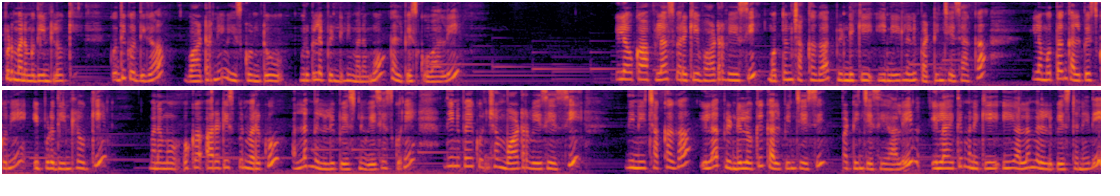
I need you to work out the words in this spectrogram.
ఇప్పుడు మనము దీంట్లోకి కొద్ది కొద్దిగా వాటర్ని వేసుకుంటూ మురుకుల పిండిని మనము కలిపేసుకోవాలి. ఇలా ఒక హాఫ్ గ్లాస్ వరకు వాటర్ వేసి మొత్తం చక్కగా పిండికి ఈ నీళ్ళని పట్టించేశాక ఇలా మొత్తం కలిపేసుకొని ఇప్పుడు దీంట్లోకి మనము ఒక అర టీ స్పూన్ వరకు అల్లం వెల్లుల్లి పేస్ట్ని వేసేసుకొని దీనిపై కొంచెం వాటర్ వేసేసి దీన్ని చక్కగా ఇలా పిండిలోకి కల్పించేసి పట్టించేసేయాలి. ఇలా అయితే మనకి ఈ అల్లం వెల్లుల్లి పేస్ట్ అనేది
